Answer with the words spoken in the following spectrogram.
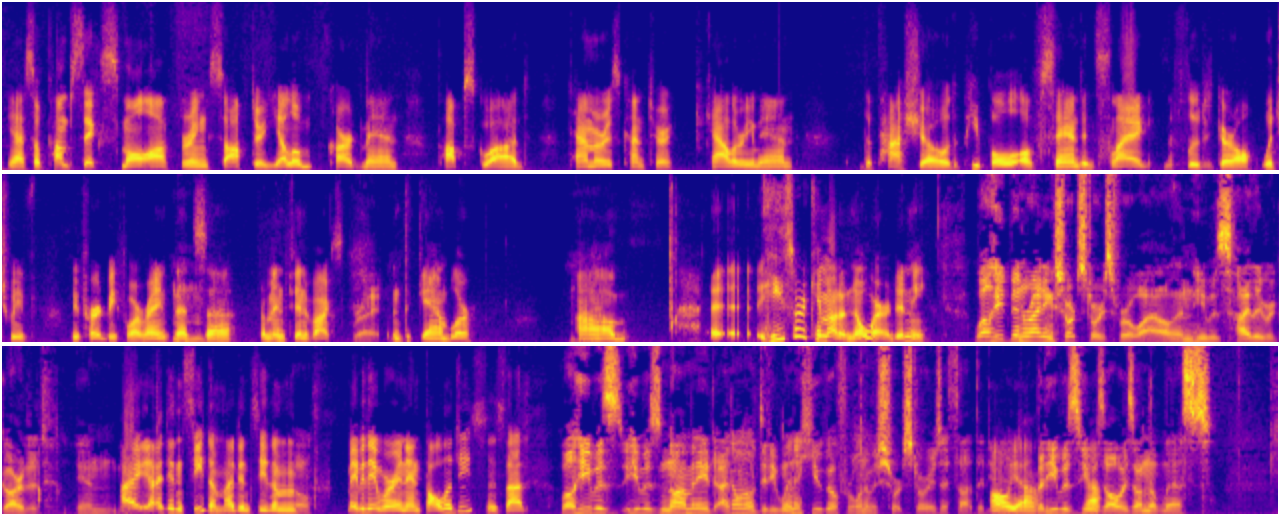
Yeah, so Pump Six, Small Offering, Softer, Yellow Card Man, Pop Squad, Tamarisk Hunter, Calorie Man, The Pass Show, The People of Sand and Slag, The Fluted Girl, which we've we've heard before, right? That's uh, from Infinivox, Right. and The Gambler. Um, uh, he sort of came out of nowhere, didn't he? Well, he'd been writing short stories for a while, and he was highly regarded in. I, I didn't see them. I didn't see them. Oh. Maybe they were in anthologies. Is that? Well, he was he was nominated. I don't know. Did he win a Hugo for one of his short stories? I thought that. He Oh, yeah. But he was he Yeah. was always on the lists.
